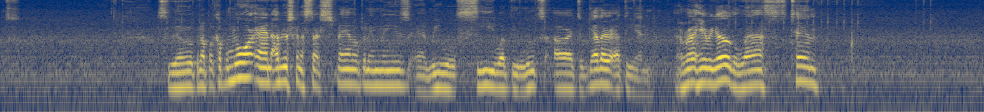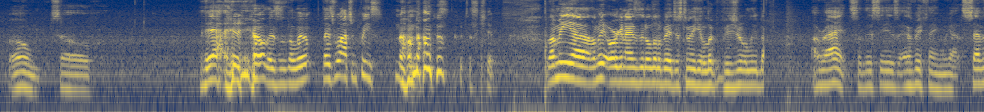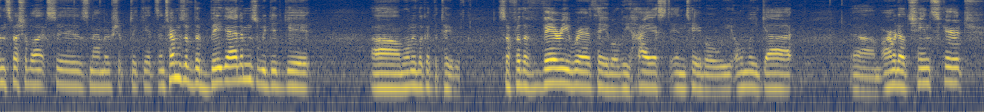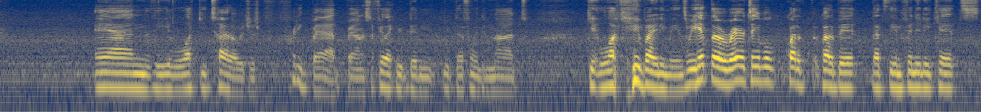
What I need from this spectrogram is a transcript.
So then we'll open up a couple more, and I'm just going to start spam opening these, and we will see what the loots are together at the end. Alright, here we go, the last 10. Boom. So, yeah, here you go. This is the loot. Thanks for watching. Peace. No, no, just, just kidding. Let me, uh, let me organize it a little bit just to make it look visually better. Alright, so this is everything. We got seven special boxes, nine membership tickets. In terms of the big items, we did get... Um, let me look at the table. So for the very rare table, the highest end table, we only got um, Armadyl Chain Skirt and the Lucky Title, which is pretty bad, honest. I feel like we didn't, we definitely did not get lucky by any means. We hit the rare table quite a, quite a bit. That's the Infinity Kits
